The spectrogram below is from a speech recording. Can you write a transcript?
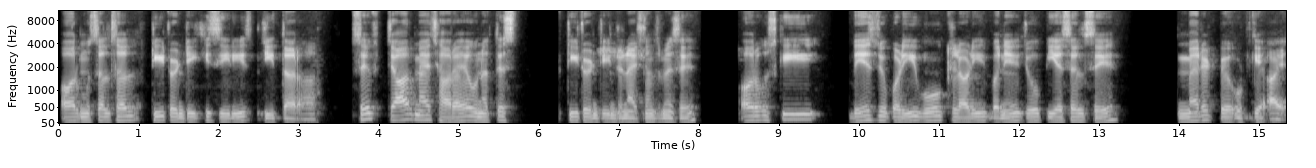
اور مسلسل ٹی ٹوینٹی کی سیریز جیتتا رہا۔ صرف چار میچ ہارا ہے انتیس ٹی ٹوینٹی انٹرنیشنلز میں سے، اور اس کی بیس جو پڑی وہ کھلاڑی بنے جو پی ایس ایل سے میرٹ پہ اٹھ کے آئے،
